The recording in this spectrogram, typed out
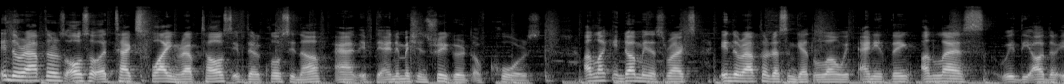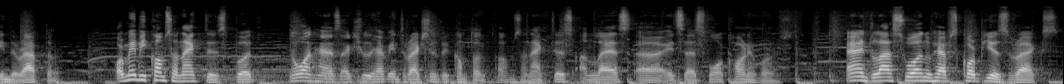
Indoraptors also attacks flying reptiles if they're close enough and if the animation is triggered of course. Unlike Indominus Rex, Indoraptor doesn't get along with anything unless with the other Indoraptor. Or maybe Compsognathus, but no one has actually have interactions with Compsognathus unless uh, it's a small carnivore. And last one we have Scorpios Rex.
